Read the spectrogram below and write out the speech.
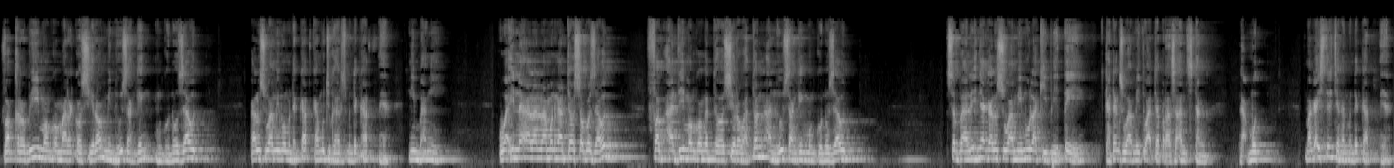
Fakrobi mongko marko siro minhu sangking mengguno zaud. Kalau suamimu mendekat, kamu juga harus mendekat ya, ngimbangi. Wa inna alan lamun ngaco sobo zaud, fab adi mongko ngedo sirawaton anhu sangking mengguno zaud. Sebaliknya kalau suamimu lagi bete, kadang suami itu ada perasaan sedang nggak mood, maka istri jangan mendekat ya,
